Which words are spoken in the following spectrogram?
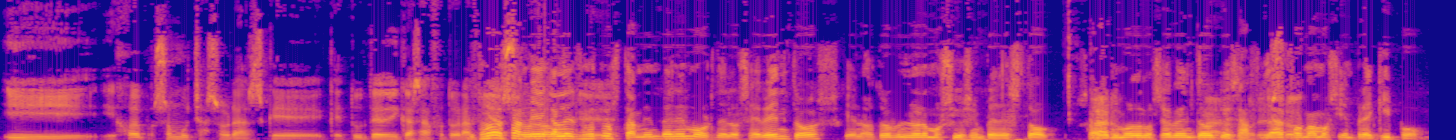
Y, joder, pues son muchas horas que, que tú te dedicas a fotografía. Nosotros también, nosotros también venimos de los eventos, que nosotros no hemos sido siempre de stock. O sea, venimos de los eventos que al final formamos siempre equipo.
